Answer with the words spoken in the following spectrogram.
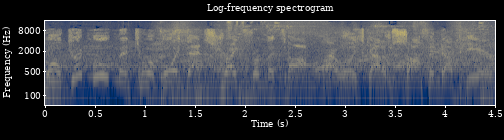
Ooh, good movement to avoid that strike from the top. All right, well, he's got him softened up here.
